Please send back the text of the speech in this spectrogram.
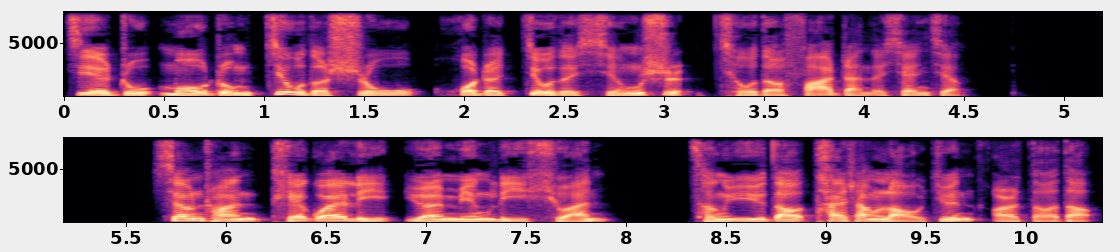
借助某种旧的事物或者旧的形式求得发展的现象。相传铁拐李原名李玄，曾遇到太上老君而得道。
